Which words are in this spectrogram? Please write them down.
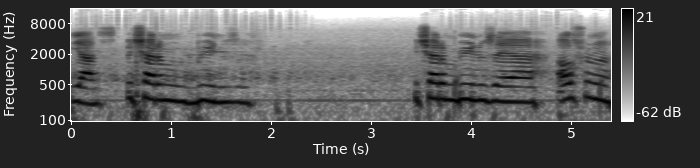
Ya uçarım büyünüze. Uçarım büyünüze ya. Al şunu.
